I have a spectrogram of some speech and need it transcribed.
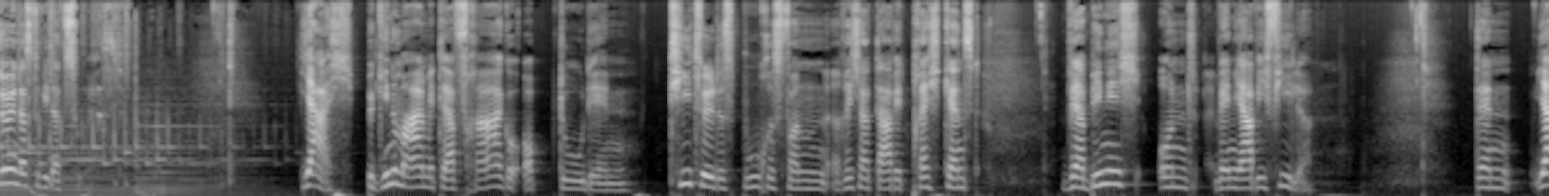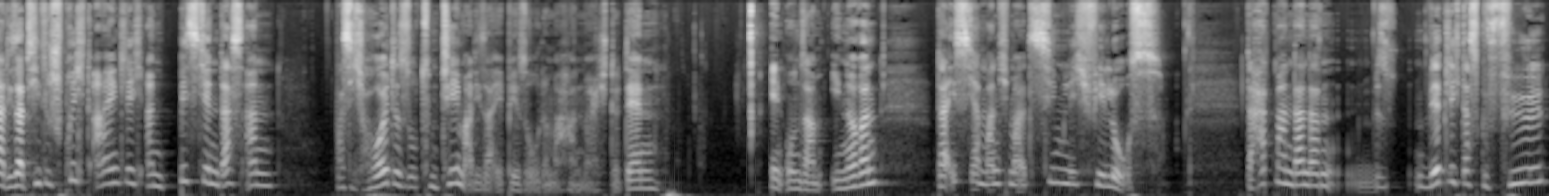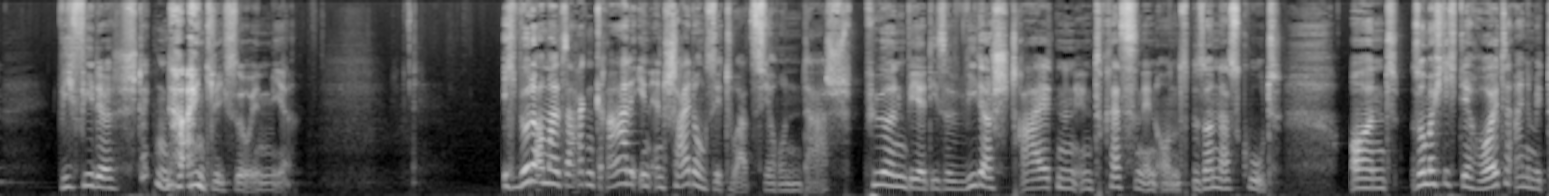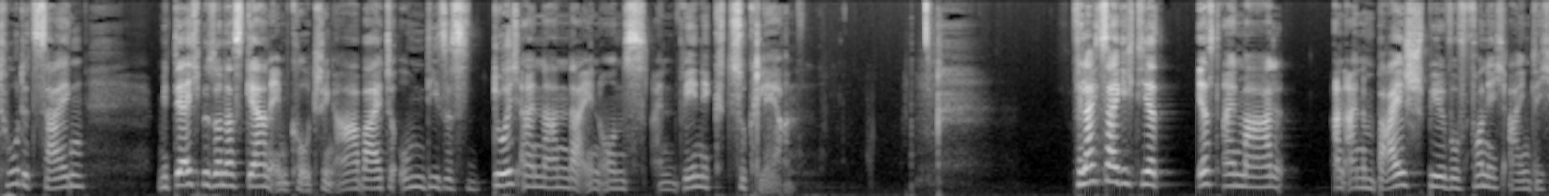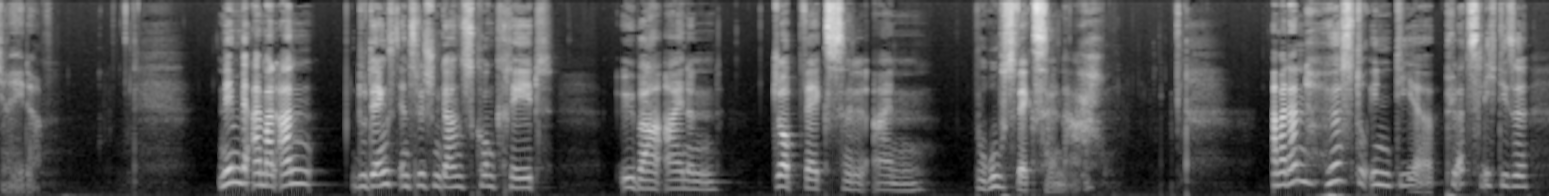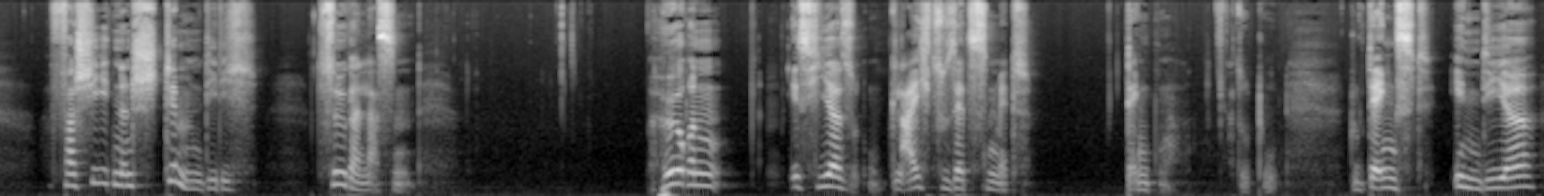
Schön, dass du wieder zuhörst. Ja, ich beginne mal mit der Frage, ob du den Titel des Buches von Richard David Precht kennst. Wer bin ich und wenn ja, wie viele? Denn ja, dieser Titel spricht eigentlich ein bisschen das an, was ich heute so zum Thema dieser Episode machen möchte. Denn in unserem Inneren, da ist ja manchmal ziemlich viel los da hat man dann, dann wirklich das Gefühl, wie viele stecken da eigentlich so in mir. Ich würde auch mal sagen, gerade in Entscheidungssituationen, da spüren wir diese widerstreitenden Interessen in uns besonders gut. Und so möchte ich dir heute eine Methode zeigen, mit der ich besonders gerne im Coaching arbeite, um dieses Durcheinander in uns ein wenig zu klären. Vielleicht zeige ich dir erst einmal an einem Beispiel, wovon ich eigentlich rede. Nehmen wir einmal an, du denkst inzwischen ganz konkret über einen Jobwechsel, einen Berufswechsel nach. Aber dann hörst du in dir plötzlich diese verschiedenen Stimmen, die dich zögern lassen. Hören ist hier gleichzusetzen mit Denken. Also du, du denkst in dir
